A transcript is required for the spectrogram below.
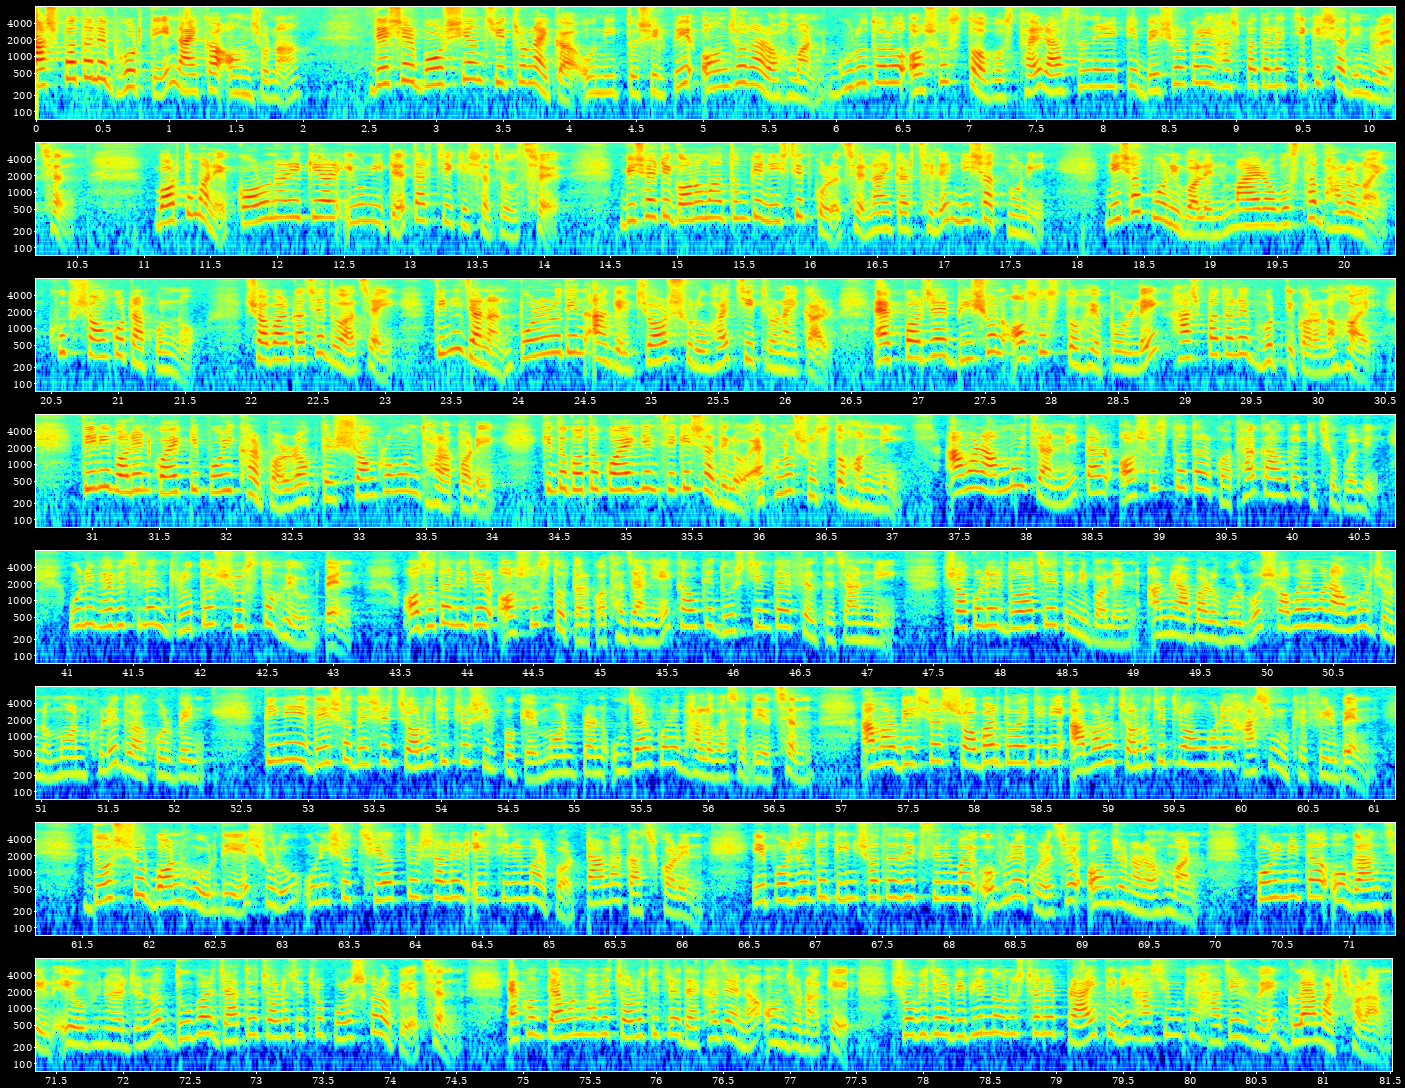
হাসপাতালে ভর্তি নায়িকা অঞ্জনা। দেশের বর্ষিয়ান চিত্রনায়িকা ও নৃত্যশিল্পী অঞ্জনা রহমান গুরুতর অসুস্থ অবস্থায় রাজধানীর একটি বেসরকারি হাসপাতালে চিকিৎসাধীন রয়েছেন। বর্তমানে করোনারি কেয়ার ইউনিটে তার চিকিৎসা চলছে। বিষয়টি গণমাধ্যমকে নিশ্চিত করেছে নায়িকার ছেলে নিশাত মণি। নিশাত মণি বলেন, মায়ের অবস্থা ভালো নয়, খুব সংকটাপন্ন। সবার কাছে দোয়া চাই। তিনি জানান, পনেরো দিন আগে জ্বর শুরু হয় চিত্রনায়িকার। এক পর্যায়ে ভীষণ অসুস্থ হয়ে পড়লে হাসপাতালে ভর্তি করানো হয়। তিনি বলেন, কয়েকটি পরীক্ষার পর রক্তের সংক্রমণ ধরা পড়ে, কিন্তু গত কয়েকদিন চিকিৎসা দিল, এখনও সুস্থ হননি। আমার আম্মুই চাননি, তার অসুস্থতার কথা কাউকে কিছু বলি। উনি ভেবেছিলেন দ্রুত সুস্থ হয়ে উঠবেন। অযথা নিজের অসুস্থতার কথা জানিয়ে কাউকে দুশ্চিন্তায় ফেলতে চাননি। সকলের দোয়া চেয়ে তিনি বলেন, আমি আবারও বলব, সবাই আমার আম্মুর জন্য মন খুলে দোয়া করবেন। তিনি এই দেশ ও দেশের চলচ্চিত্র শিল্পকে মন প্রাণ উজাড় করে ভালোবাসা দিয়েছেন। আমার বিশ্বাস সবার দোয়ায় তিনি আবারও চলচ্চিত্র অঙ্গনে হাসি মুখে ফিরবেন দস্যু বনহুর দিয়ে শুরু উনিশশো ছিয়াত্তর সালের এই সিনেমার পর টানা কাজ করেন। এ পর্যন্ত তিন শতাধিক সিনেমায় অভিনয় করেছে অঞ্জনা রহমান। পরিণীতা ও গাংচিল এই অভিনয়ের জন্য দুবার জাতীয় চলচ্চিত্র পুরস্কারও পেয়েছেন। এখন তেমনভাবে চলচ্চিত্রে দেখা যায় না অঞ্জনাকে। সবিজের বিভিন্ন অনুষ্ঠানে প্রায় তিনি হাসি মুখে হাজির হয়ে গ্ল্যামার ছড়ান।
